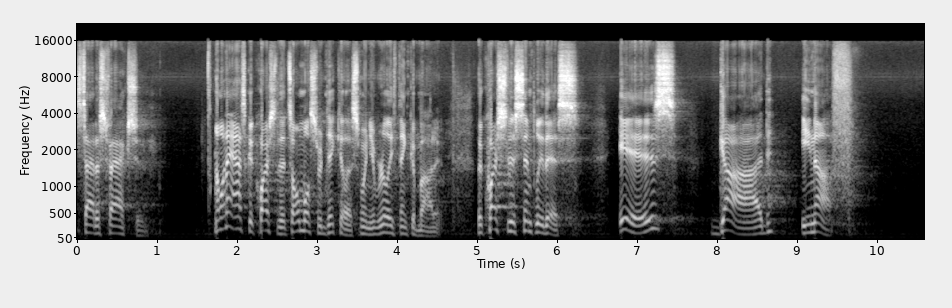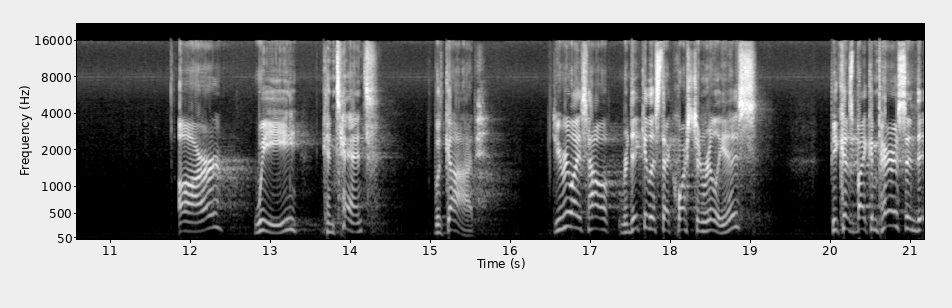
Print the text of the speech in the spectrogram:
satisfaction. I want to ask a question that's almost ridiculous when you really think about it. The question is simply this Is God enough? Are we content with God? Do you realize how ridiculous that question really is? Because by comparison to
